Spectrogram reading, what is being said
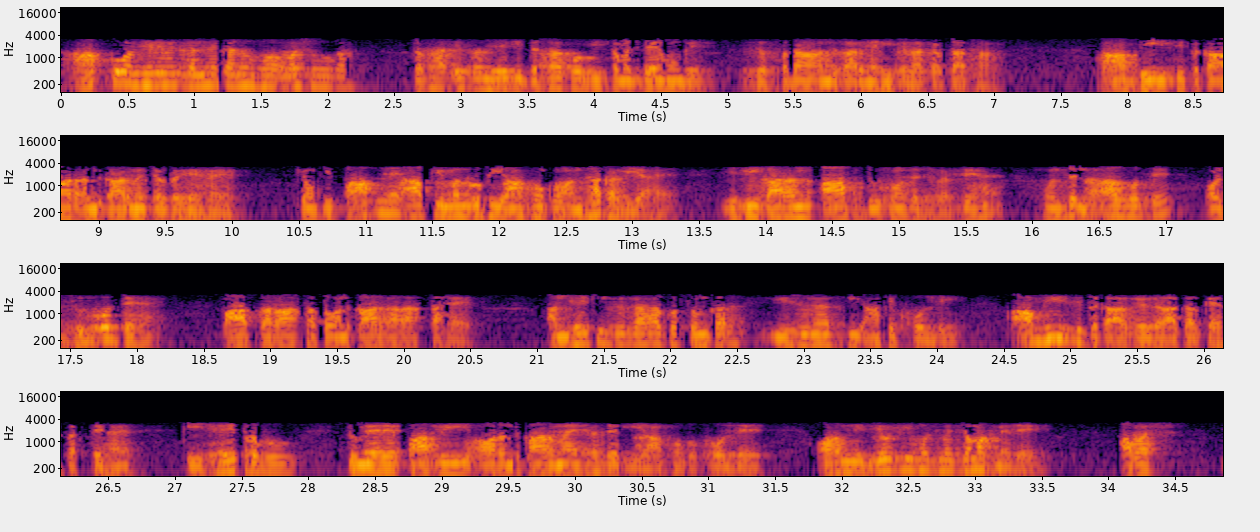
आपको अंधेरे में चलने का अनुभव अवश्य होगा, तथा इस अंधे की दशा को भी समझ गए होंगे, जो सदा अंधकार में ही चला करता था। आप भी इसी प्रकार अंधकार में चल रहे हैं, क्योंकि पाप ने आपकी मनरूपी आँखों को अंधा कर दिया है। इसी कारण आप दूसरों से झगड़ते हैं, उनसे नाराज़ होते और झूठ बोलते हैं। पाप का रास्ता तो अंधकार का रास्ता है। अंधे की गिड़गड़ाहट को सुनकर यीशु ने उसकी आँखें खोल दी आप भी इसी प्रकार गिड़गड़ाकर कह सकते हैं कि, हे प्रभु, तू मेरे पापी और अंधकारमय हृदय की आँखों को खोल दे और अपनी ज्योति मुझमें चमकने दे। अवश्य,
